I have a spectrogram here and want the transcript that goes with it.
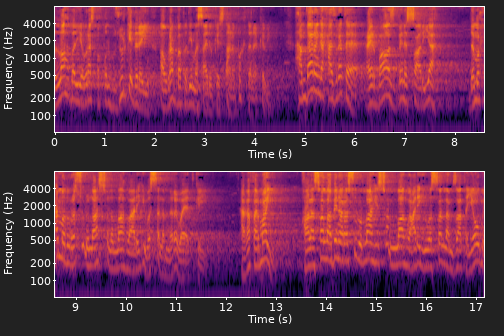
الله به یو ورځ په خپل حضور کې درئي او رب به په دې مسایلو کې ستانه پوښتنه کوي همدارنګه حضرت عرباز بن ساریه د محمد رسول الله صلی الله علیه وسلم نه روایت کوي هغه فرمایي قال صلى بنا رسول الله صلى الله عليه وسلم ذات يوم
